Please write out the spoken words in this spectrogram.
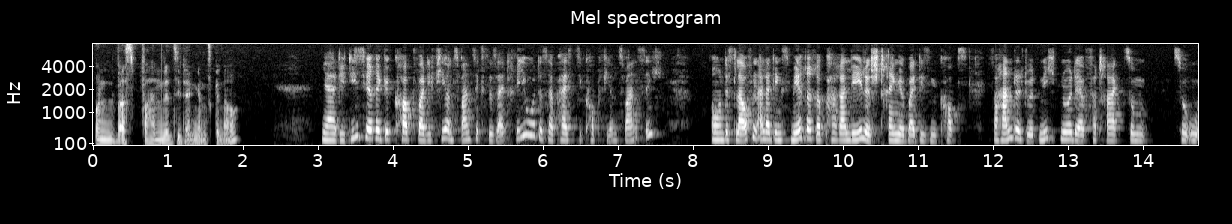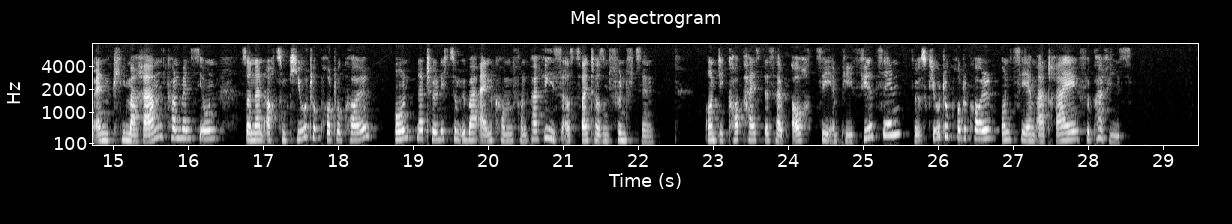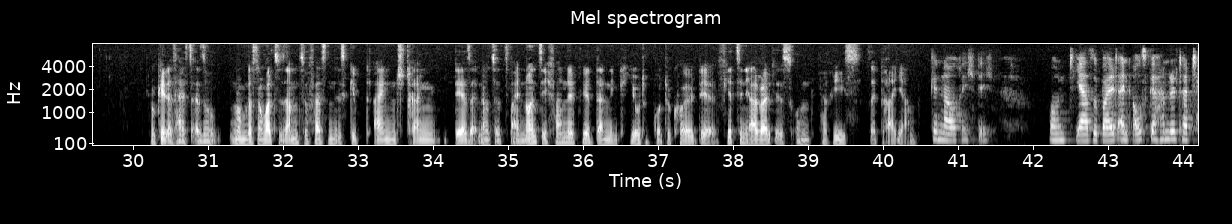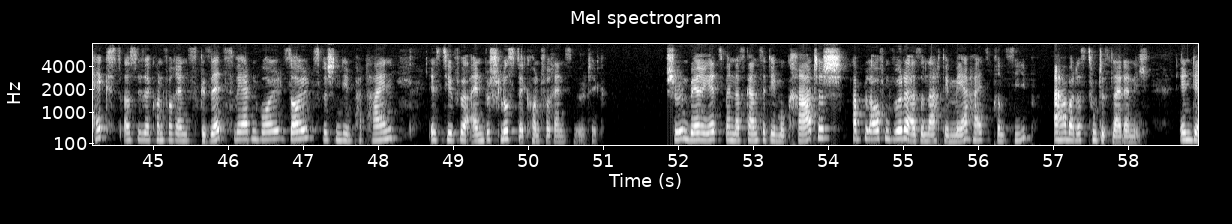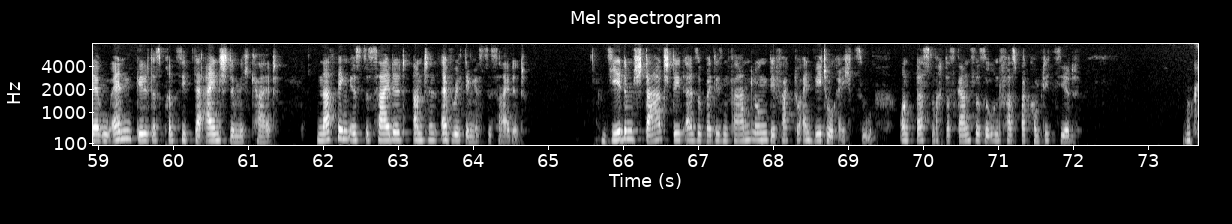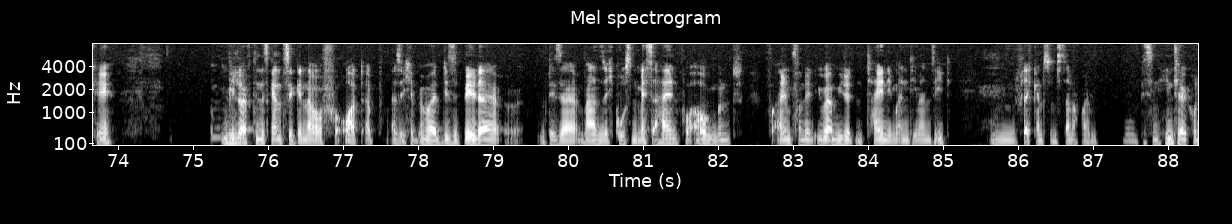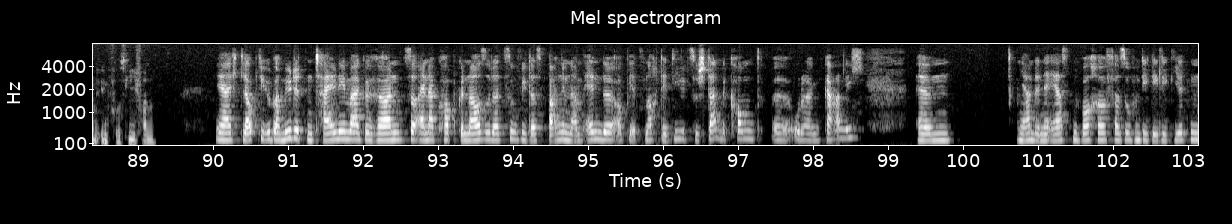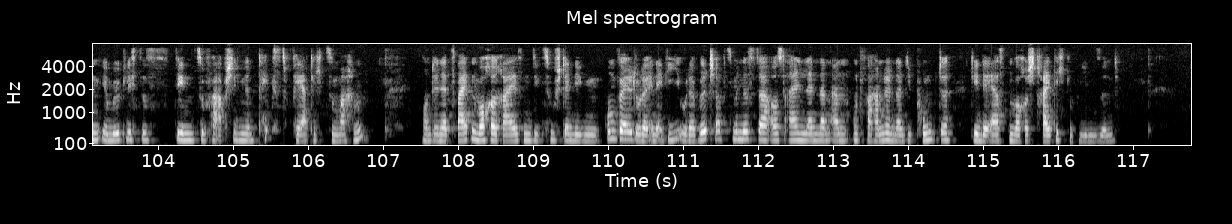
Und was verhandeln Sie dann ganz genau? Ja, die diesjährige COP war die 24. seit Rio, deshalb heißt sie COP 24. Und es laufen allerdings mehrere parallele Stränge bei diesen COPs. Verhandelt wird nicht nur der Vertrag zum, zur UN-Klimarahmenkonvention, sondern auch zum Kyoto-Protokoll und natürlich zum Übereinkommen von Paris aus 2015. Und die COP heißt deshalb auch CMP 14 für das Kyoto-Protokoll und CMA 3 für Paris. Okay, das heißt also, um das nochmal zusammenzufassen, es gibt einen Strang, der seit 1992 verhandelt wird, dann den Kyoto-Protokoll, der 14 Jahre alt ist und Paris seit drei Jahren. Genau, richtig. Und ja, sobald ein ausgehandelter Text aus dieser Konferenz Gesetz werden woll, soll zwischen den Parteien, ist hierfür ein Beschluss der Konferenz nötig. Schön wäre jetzt, wenn das Ganze demokratisch ablaufen würde, also nach dem Mehrheitsprinzip, aber das tut es leider nicht. In der UN gilt das Prinzip der Einstimmigkeit. Nothing is decided until everything is decided. Jedem Staat steht also bei diesen Verhandlungen de facto ein Vetorecht zu. Und das macht das Ganze so unfassbar kompliziert. Okay. Wie läuft denn das Ganze genau vor Ort ab? Also ich habe immer diese Bilder äh, dieser wahnsinnig großen Messehallen vor Augen und vor allem von den übermüdeten Teilnehmern, die man sieht. Hm, vielleicht kannst du uns da nochmal ein bisschen Hintergrundinfos liefern. Ja, ich glaube, die übermüdeten Teilnehmer gehören zu einer COP genauso dazu wie das Bangen am Ende, ob jetzt noch der Deal zustande kommt äh, oder gar nicht. Ähm, ja, und in der ersten Woche versuchen die Delegierten ihr Möglichstes, den zu verabschiedenden Text fertig zu machen. Und in der zweiten Woche reisen die zuständigen Umwelt- oder Energie- oder Wirtschaftsminister aus allen Ländern an und verhandeln dann die Punkte, die in der ersten Woche streitig geblieben sind.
